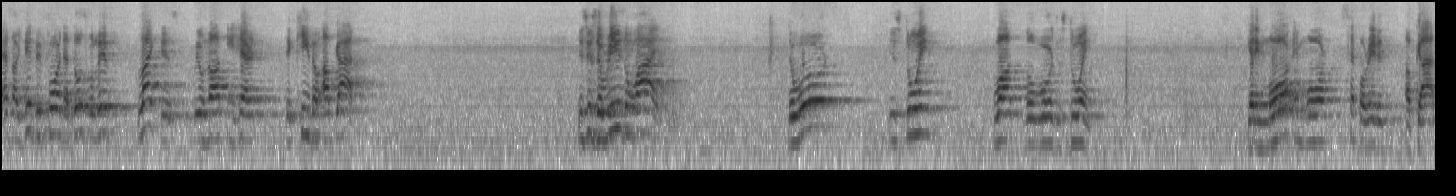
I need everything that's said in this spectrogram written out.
as I did before, that those who live like this will not inherit the kingdom of God. This is the reason why the world is doing what the world is doing. Getting more and more separated of God.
